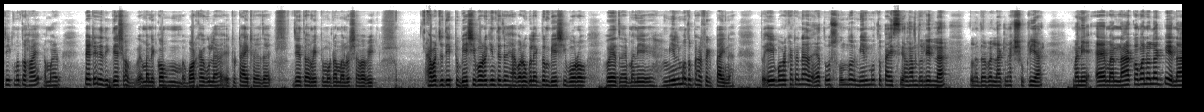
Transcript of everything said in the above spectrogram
ঠিক মতো হয়। আমার পেটের দিক দিয়ে সব মানে কম বরখাগুলা একটু টাইট হয়ে যায়। যেহেতু আমি একটু মোটা মানুষ, স্বাভাবিক। আবার যদি একটু বেশি বড় কিনতে যাই, আবার ওগুলো একদম বেশি বড় হয়ে যায় মানে মিল মতো পারফেক্ট পাই না। তো এই বরখাটা না এত সুন্দর মিল মতো পাইছি, আলহামদুলিল্লাহ। আল্লাহ দরবার লাখ লাখ শুক্রিয়া। মানে মানে না কমানো লাগবে, না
